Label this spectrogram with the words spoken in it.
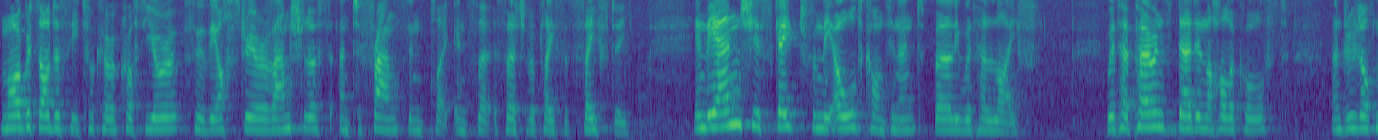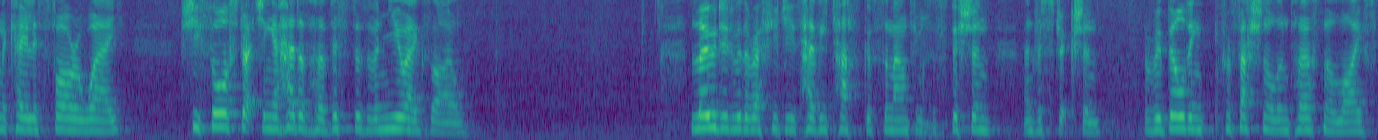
Margaret's odyssey took her across Europe through the Austria of Anschluss and to France in, in search of a place of safety. In the end, she escaped from the old continent, barely with her life. With her parents dead in the Holocaust and Rudolf Michaelis far away, she saw stretching ahead of her vistas of a new exile, loaded with the refugees' heavy task of surmounting suspicion and restriction, of rebuilding professional and personal life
